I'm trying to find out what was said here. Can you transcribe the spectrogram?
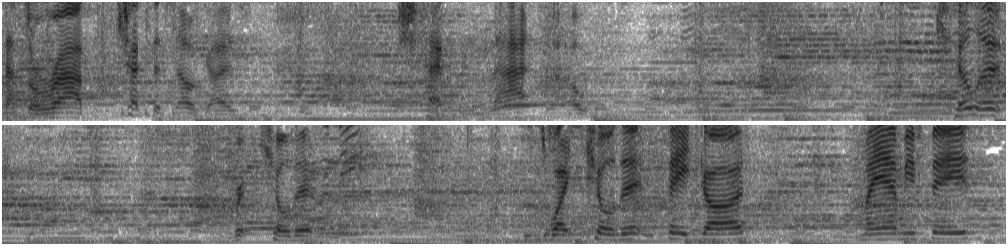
That's a wrap. Check this out, guys. Check that out. Kill it. Britt killed it. Dwight killed it. Fade God. Miami fades.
